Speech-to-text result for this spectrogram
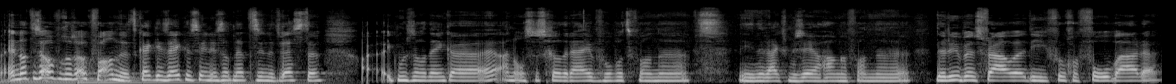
En dat is overigens ook veranderd. Kijk, in zekere zin is dat net als in het Westen. Ik moest nog denken hè, aan onze schilderijen bijvoorbeeld van, eh, die in het Rijksmuseum hangen van eh, de Rubensvrouwen die vroeger vol waren.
